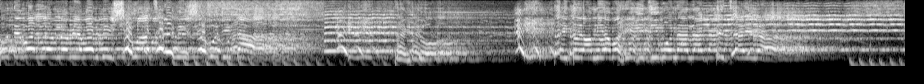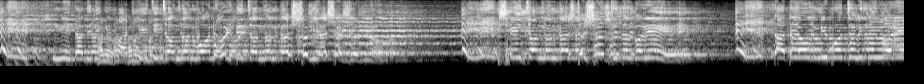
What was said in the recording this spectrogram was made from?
হতে পারলাম না আমি আমার বিশ্ব মাঝারে বিশ্ব পূজিতা তাই তো তাই তো আমি আমার এই জীবন আর রাখতে চাই না। নেতা দিদিকে পাঠিয়েছি চন্দন বন হইতে চন্দন কাষ্ঠ নিয়ে আসার জন্য। সেই চন্দন কাষ্ঠ সজ্জিত করে তাতে অগ্নি প্রজ্বলিত করে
